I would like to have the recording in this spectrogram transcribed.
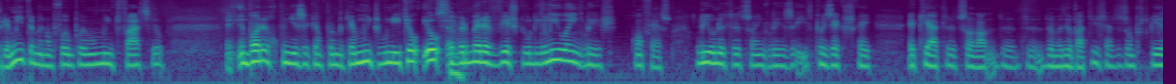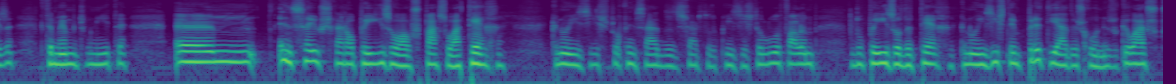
para mim também não foi um poema muito fácil, embora eu reconheça que é um poema que é muito bonito. Eu, eu a primeira vez que eu li, li-o em inglês, confesso, li-o na tradução inglesa e depois é que cheguei aqui à tradução da, de, Amadeu Batista, a tradução portuguesa, que também é muito bonita. Um, anseio chegar ao país ou ao espaço ou à terra que não existe, estou cansado de deixar tudo o que existe. A Lua fala-me do país ou da terra que não existem prateadas runas, o que eu acho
